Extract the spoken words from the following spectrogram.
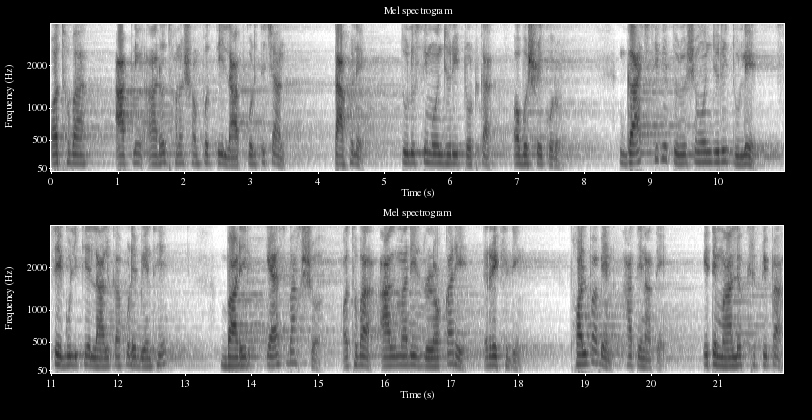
অথবা আপনি আরও ধনসম্পত্তি লাভ করতে চান, তাহলে তুলসী মঞ্জুরি টোটকা অবশ্যই করুন। গাছ থেকে তুলসী মঞ্জুরি তুলে সেগুলিকে লাল কাপড়ে বেঁধে বাড়ির ক্যাশ বাক্স অথবা আলমারির লকারে রেখে দিন। ফল পাবেন হাতে নাতে। এতে মা লক্ষ্মীর কৃপা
